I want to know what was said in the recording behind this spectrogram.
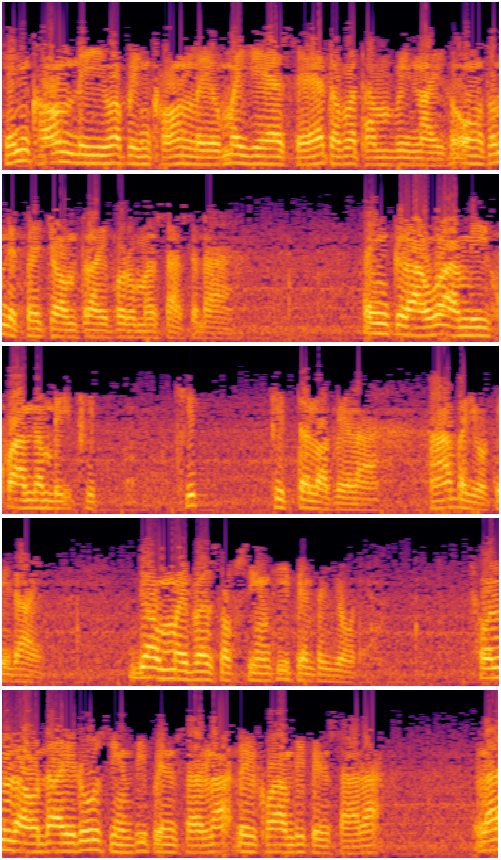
เห็นของดีว่าเป็นของเลวไม่แยแสต่อพระธรรมวินัยขององค์สมเด็จพระจอมไตรบรมศาสดาท่านกล่าวว่ามีความดำริผิดคิดผิดตลอดเวลา หาประโยชน์ไม่ได้ ย่อมไม่ประสบสิ่งที่เป็นประโยชน์ชนเราใดรู้สิ่งที่เป็นสาระโดยความที่เป็นสาระ และ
